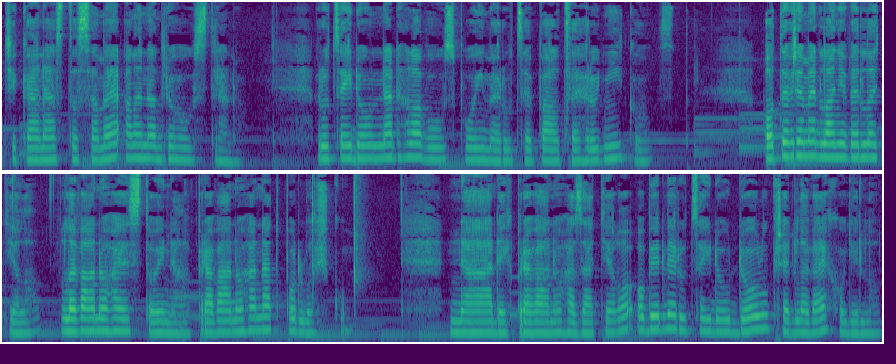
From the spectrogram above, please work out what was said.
čeká nás to samé, ale na druhou stranu. Ruce jdou nad hlavou, spojíme ruce, palce, hrudní kost. Otevřeme dlaně vedle těla, levá noha je stojná, pravá noha nad podložku. Nádech, pravá noha za tělo, obě dvě ruce jdou dolů před levé chodidlo.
